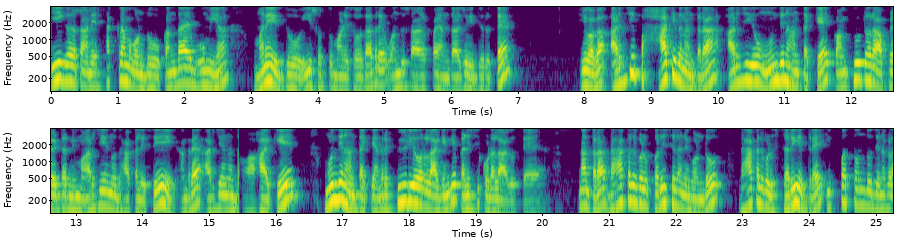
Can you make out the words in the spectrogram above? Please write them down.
ಈಗ ತಾನೇ ಸಕ್ರಮಗೊಂಡು ಕಂದಾಯ ಭೂಮಿಯ ಮನೆ ಇದ್ದು ಈ ಸ್ವತ್ತು ಮಾಡಿಸೋದಾದರೆ ಒಂದು ಸಾವಿರ ರೂಪಾಯಿ ಅಂದಾಜು ಇದ್ದಿರುತ್ತೆ. ಇವಾಗ ಅರ್ಜಿ ಹಾಕಿದ ನಂತರ ಅರ್ಜಿಯು ಮುಂದಿನ ಹಂತಕ್ಕೆ ಕಂಪ್ಯೂಟರ್ ಆಪರೇಟರ್ ನಿಮ್ಮ ಅರ್ಜಿಯನ್ನು ದಾಖಲಿಸಿ ಅಂದರೆ ಅರ್ಜಿಯನ್ನು ಹಾಕಿ ಮುಂದಿನ ಹಂತಕ್ಕೆ ಅಂದರೆ ಪಿ ಡಿ ಓರ್ ಲಾಗಿನ್ಗೆ ಕಳಿಸಿಕೊಡಲಾಗುತ್ತೆ ನಂತರ ದಾಖಲೆಗಳು ಪರಿಶೀಲನೆಗೊಂಡು ದಾಖಲೆಗಳು ಸರಿ ಇದ್ದರೆ ಇಪ್ಪತ್ತೊಂದು ದಿನಗಳ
